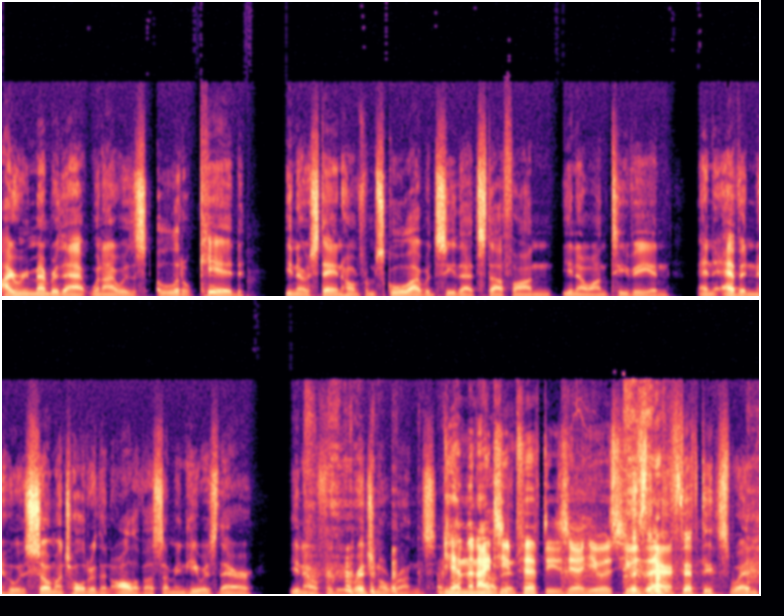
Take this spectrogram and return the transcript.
I remember that when I was a little kid you know staying home from school I would see that stuff on you know on TV and and Evan who is so much older than all of us I mean he was there you know for the original runs Yeah, in the 1950s. Yeah, he was he was in there. the 50s when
